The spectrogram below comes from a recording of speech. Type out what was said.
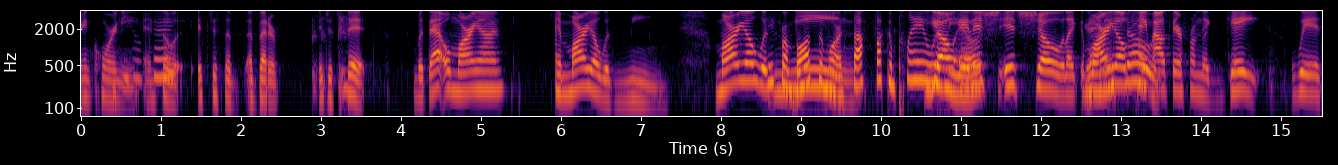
and corny, okay? and so it's just a, a better, it just fits. But that Omarion and Mario was mean. Mario was He's from mean. Baltimore. Stop fucking playing with yo, me, yo. And it sh- it showed. Like and Mario came out there from the gate with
